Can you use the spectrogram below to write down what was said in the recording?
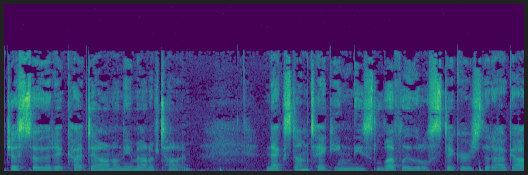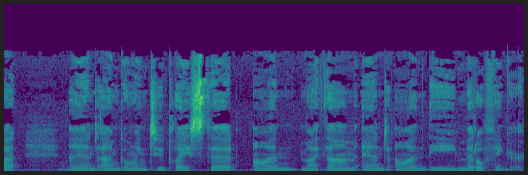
just so that it cut down on the amount of time. Next, I'm taking these lovely little stickers that I've got and I'm going to place that on my thumb and on the middle finger.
